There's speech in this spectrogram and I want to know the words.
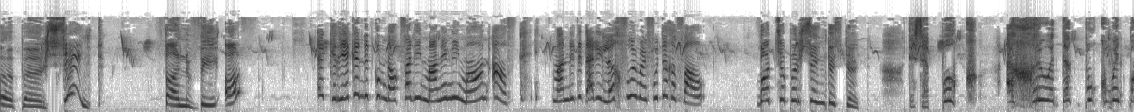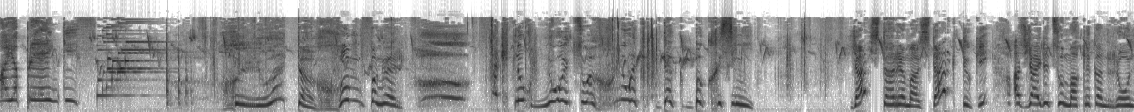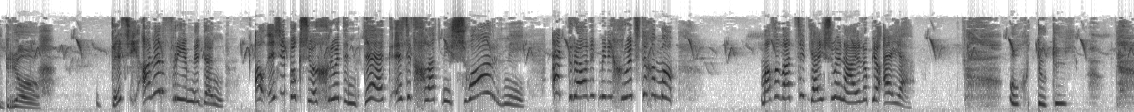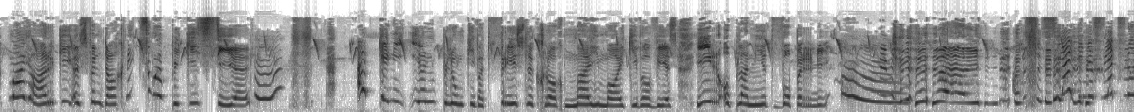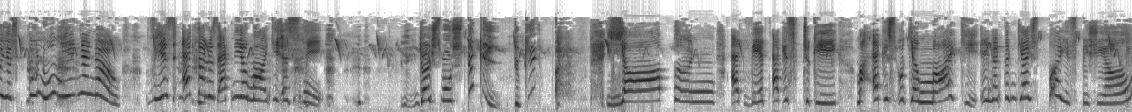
'n Persent? Van wie af? Ek reken dit kom dalk van die man en die maan af. Man, dit het uit die lug voor my voete geval. Wat 'n persent is dit? Dis 'n boek. 'n Groot dik boek met baie prentjies. Grote gomvinger. Ek het nog nooit so 'n groot dik boek gesien nie. Jy starre maar sterk, Toekie, as jy dit so maklik kan ronddra. Dis die ander vreemde ding. Al is die boek so groot en dik, is dit glad nie swaar nie. Ek dra dit met die grootste gemak. Maar vir wat sit jy so en huil op jou eie? Och, Toekie. My hartjie is vandag net so bietjie seer. Nie een blomkie wat vreeslik graag my maatjie wil wees hier op planeet Wopper nie. Sluit in 'n flikvloeie spoen, hoe meen jy nou? Wie is ek dan as ek nie jou maatjie is nie? Jy's mos Toekie, Toekie? Ja, Pun, ek weet ek is Tukie, maar ek is ook jou maatjie en ek dink jy's baie spesiaal.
